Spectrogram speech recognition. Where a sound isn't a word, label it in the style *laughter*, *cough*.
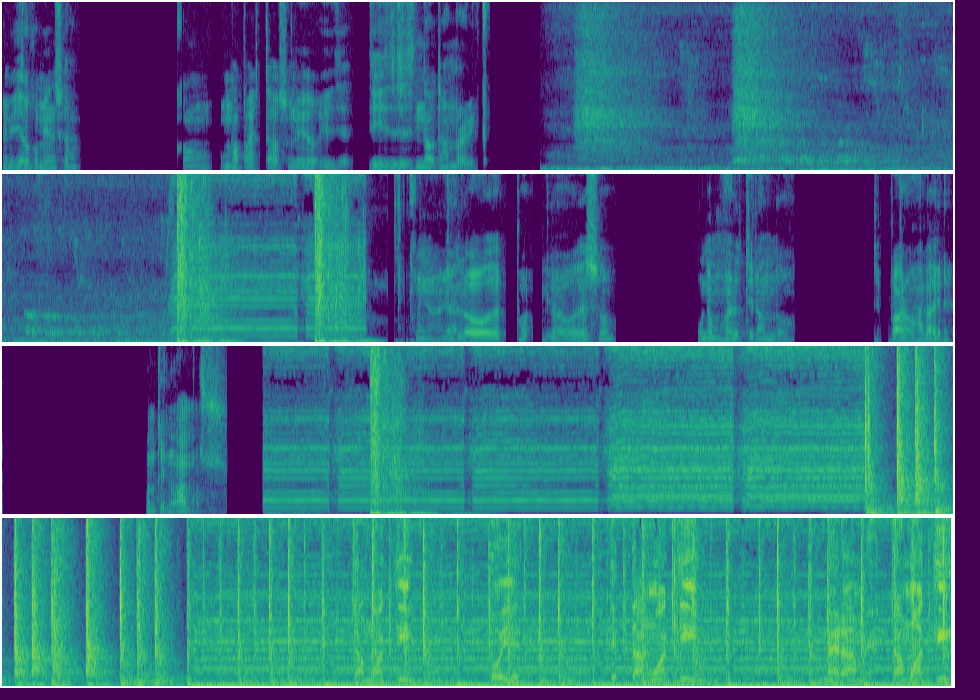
el video comienza con un mapa de Estados Unidos y dice This is not America. Coño, ya luego, después, luego de eso, una mujer tirando disparos al aire. Continuamos. Estamos aquí, oye, que estamos aquí. Mírame, estamos aquí.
